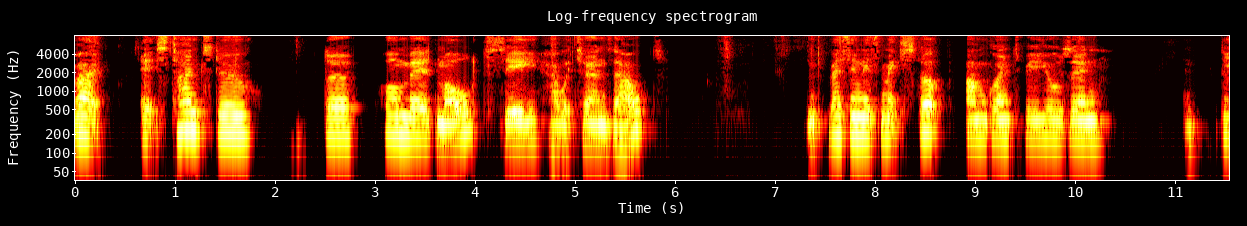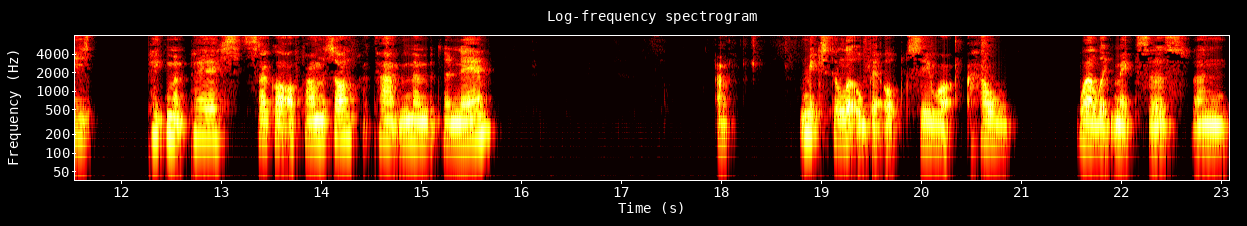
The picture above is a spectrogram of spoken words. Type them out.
Right, it's time to do the homemade mould to see how it turns out. Resin is mixed up. I'm going to be using these pigment pastes I got off Amazon. I can't remember the name. I've mixed a little bit up to see what how well it mixes and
